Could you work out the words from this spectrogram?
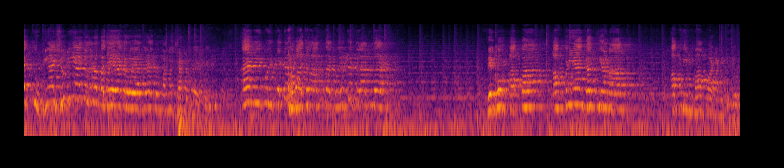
ਅੱਛਾ ਝੂਠੀਆਂ ਛੁੱਟੀਆਂ ਜਦੋਂ ਬਚੇ ਰ ਯਾਰ, ਜਿਹੜਾ ਕੋਈ ਮਰਜ਼ੀ ਛੱਡ ਦਿੰਦਾ ਇੱਥੇ। ਐਵੇਂ ਕੋਈ ਕਿੱਧਰ ਹਵਾ ਚਲਾ ਦਿੰਦਾ, ਕੋਈ ਇੱਧਰ ਚਲਾ ਦਿੰਦਾ। ਦੇਖੋ, ਆਪਾਂ ਆਪਣੀਆਂ ਗਲਤੀਆਂ ਨਾਲ ਆਪਣੀ ਮਾਂ ਪਾਰਟੀ ਨੂੰ ਕਮਜ਼ੋਰ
